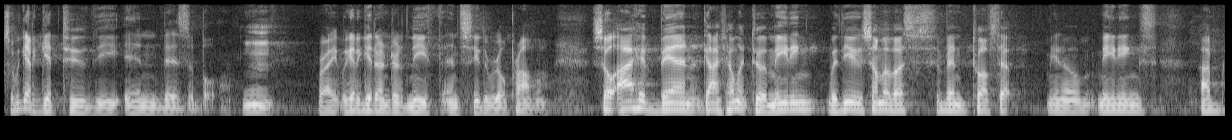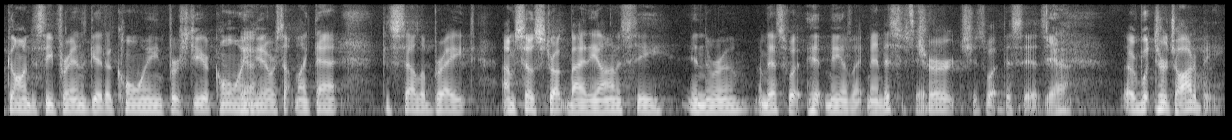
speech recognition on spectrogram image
So we got to get to the invisible, hmm. right? We got to get underneath and see the real problem. So I have been, gosh, I went to a meeting with you. Some of us have been 12 step, you know, meetings. I've gone to see friends get a coin, first year coin, Yeah. you know, or something like that. to celebrate. I'm so struck by the honesty in the room. I mean, that's what hit me. I was like, man, this is church, is what this is. Yeah. Or what church ought to be,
